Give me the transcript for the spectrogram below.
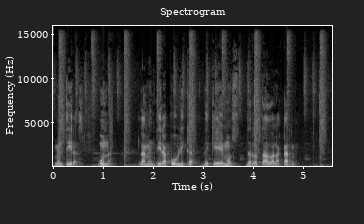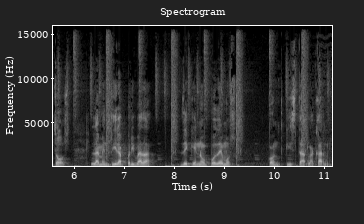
mentiras. Una, la mentira pública de que hemos derrotado a la carne. 2. La mentira privada de que no podemos conquistar la carne.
